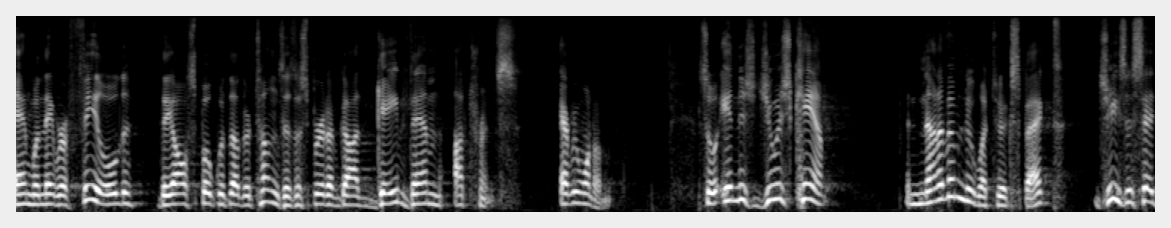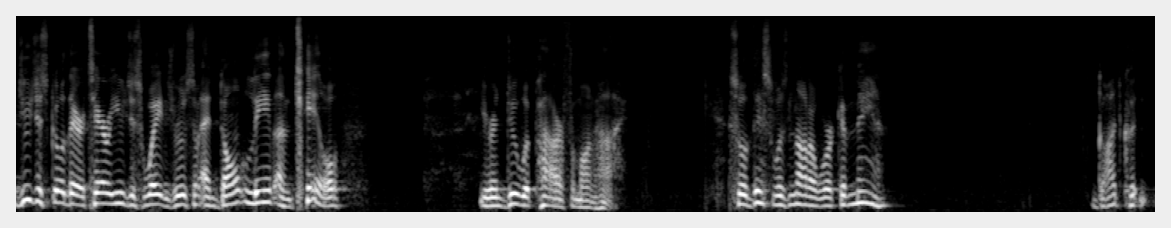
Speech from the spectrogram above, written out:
And when they were filled, they all spoke with other tongues as the Spirit of God gave them utterance. Every one of them. So in this Jewish camp, none of them knew what to expect. Jesus said, You just go there, tarry, you just wait in Jerusalem and don't leave until you're endued with power from on high. So this was not a work of man. God couldn't,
